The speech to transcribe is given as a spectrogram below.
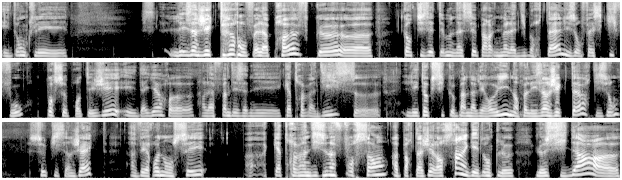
Et donc les, les injecteurs ont fait la preuve que euh, quand ils étaient menacés par une maladie mortelle, ils ont fait ce qu'il faut pour se protéger. Et d'ailleurs, euh, à la fin des années 90, euh, les toxicomanes à l'héroïne, enfin les injecteurs, disons, ceux qui s'injectent, avaient renoncé à 99% à partager leur seringue. Et donc le, sida, euh,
